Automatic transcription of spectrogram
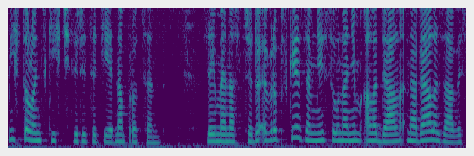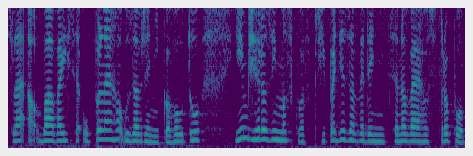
místo loňských 41% Zejména středoevropské země jsou na něm ale dál, nadále závislé a obávají se úplného uzavření kohoutu, jimž hrozí Moskva v případě zavedení cenového stropu.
